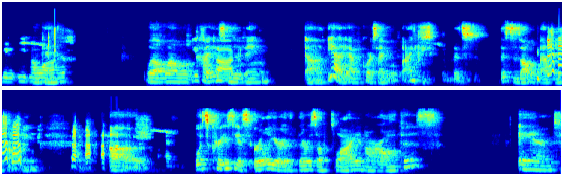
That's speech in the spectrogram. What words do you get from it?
being eaten okay. alive. Well, while Kaya's moving, uh, yeah, yeah, of course I will. I this this is all about me talking. uh, what's crazy is earlier there was a fly in our office and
